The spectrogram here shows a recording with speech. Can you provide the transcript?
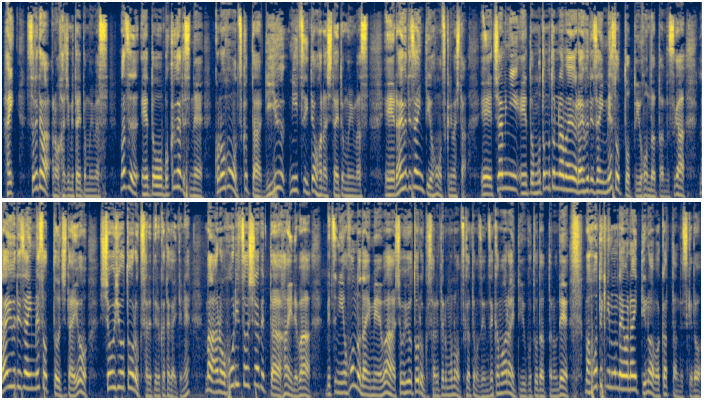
はい。それでは、あの、始めたいと思います。まず、えっ、ー、と、僕がですね、この本を作った理由についてお話したいと思います。えー、ライフデザインっていう本を作りました。えー、ちなみに、えっ、ー、と、元々の名前はライフデザインメソッドっていう本だったんですが、ライフデザインメソッド自体を商標登録されてる方がいてね、まあ、あの、法律を調べた範囲では別に本の題名は商標登録されてるものを使っても全然構わないっていうことだったので、まあ、法的に問題はないっていうのは分かったんですけど、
